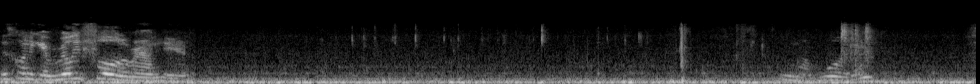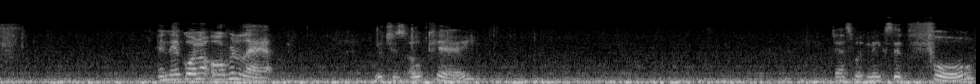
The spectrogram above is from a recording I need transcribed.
It's going to get really full around here. My water. And they're going to overlap, which is okay. That's what makes it full.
